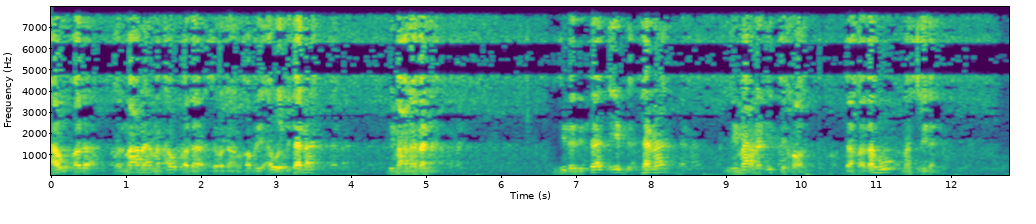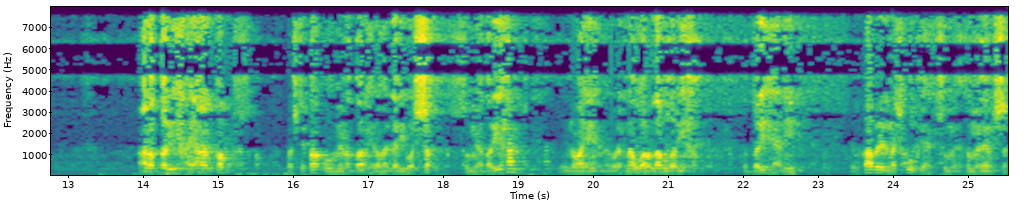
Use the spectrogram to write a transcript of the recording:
أوقد والمعنى من أوقد سراجا على القبر أو ابتنى بمعنى بنى. زيدت التاء ابتنى لمعنى الاتخاذ اتخذه مسجدا. على الضريح أي على القبر واشتقاقه من الضرح وهو الذي هو الشق. سمي ضريحا ان هو إيه؟ نقول لك نور الله ضريحه الضريح يعني إيه؟ القبر المشكوك يعني. ثم ثم ده شك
